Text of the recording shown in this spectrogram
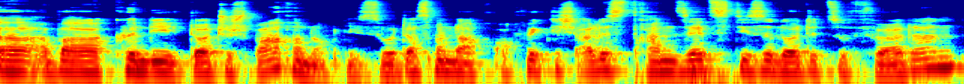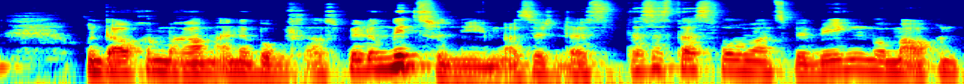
äh, aber können die deutsche Sprache noch nicht so, dass man da auch wirklich alles dran setzt, diese Leute zu fördern und auch im Rahmen einer Berufsausbildung mitzunehmen. Also das, das ist das, wo wir uns bewegen, wo wir auch in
